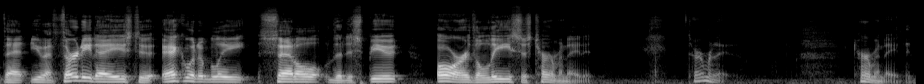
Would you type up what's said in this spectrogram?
that you have 30 days to equitably settle the dispute or the lease is terminated. Terminated. terminated.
